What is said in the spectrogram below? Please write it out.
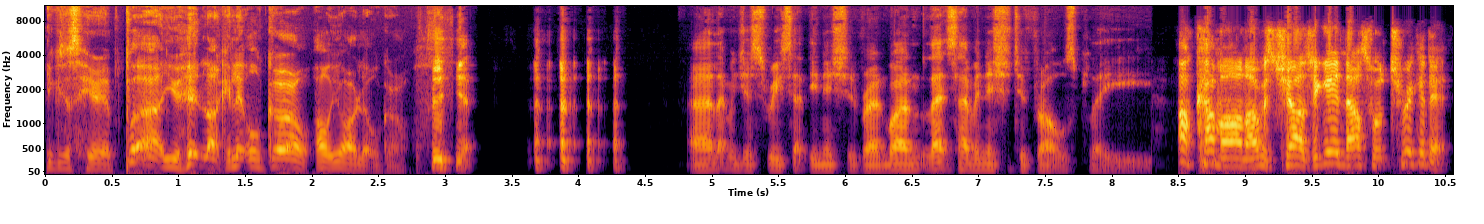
can just hear it. Bah, you hit like a little girl. Oh, you are a little girl. yeah. Uh, let me just reset the initiative round one. Let's have initiative rolls, please. Oh, come on. I was charging in. That's what triggered it.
